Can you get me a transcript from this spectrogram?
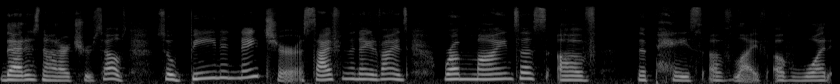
That is not our true selves. So, being in nature, aside from the negative ions, reminds us of the pace of life, of what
